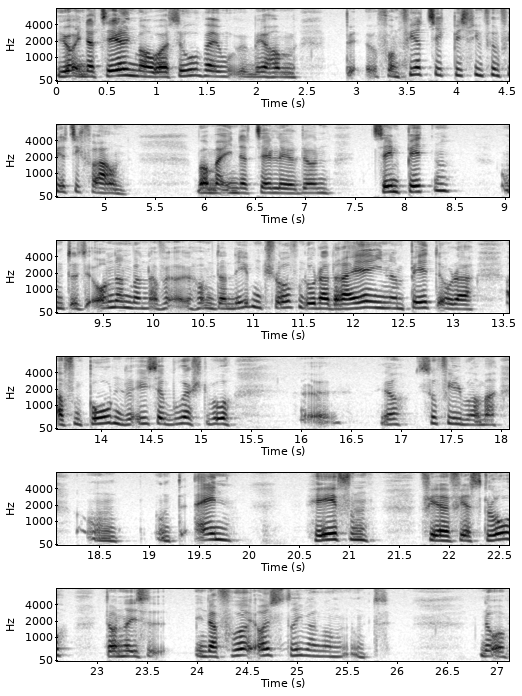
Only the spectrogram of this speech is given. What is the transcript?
Ja, in der Zellen war aber so, weil wir haben von 40 bis 45 Frauen waren wir in der Zelle. Dann zehn Betten und die anderen waren auf, haben daneben geschlafen oder drei in einem Bett oder auf dem Boden, ist ja wurscht wo. Äh, ja, so viel waren wir. Und, und ein Häfen für, fürs Klo, dann ist in der Früh alles drüber gegangen. Und no,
